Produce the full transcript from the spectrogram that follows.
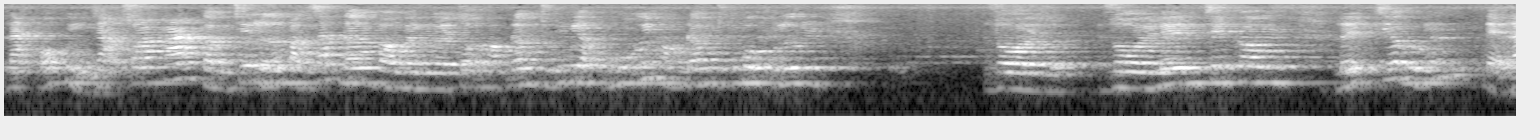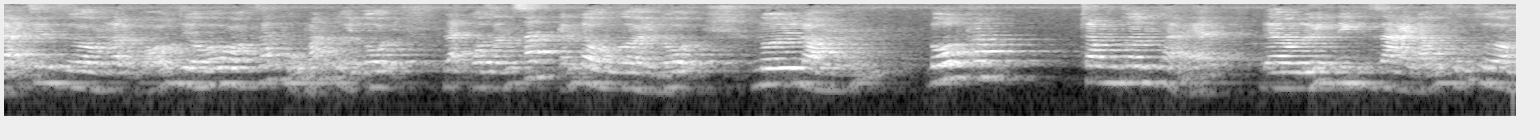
lại có quỷ dạ xoa khác cầm chiếc lớn bằng sắt đâm vào mình, người tội hoặc đâm trúng miệng, mũi hoặc đâm trúng bụng, lưng, rồi rồi lên trên không, lấy chiếc hứng để lại trên giường, lại có diều hâu bằng sắt phủ mắt người tội, lại có rắn sắt cắn đầu người tội. Nơi lòng đốt khắp trong thân thể, đều lấy đinh dài đóng xuống giường,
